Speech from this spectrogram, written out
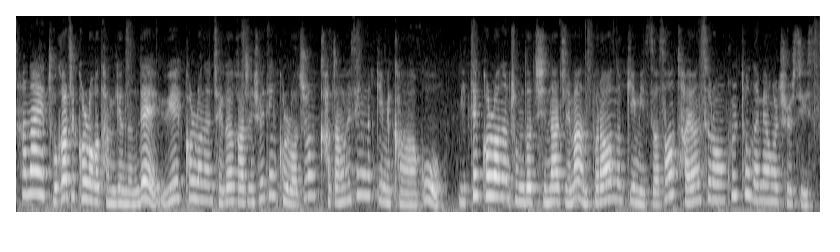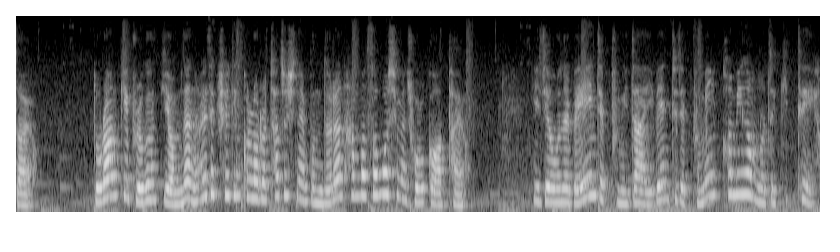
하나에 두 가지 컬러가 담겼는데 위에 컬러는 제가 가진 shading 컬러 중 가장 회색 느낌이 강하고 밑에 컬러는 좀 더 진하지만 브라운 느낌이 있어서 자연스러운 cool톤 음영을 줄 수 있어요. 노란기, 붉은기 없는 회색 shading 컬러를 찾으시는 분들은 한번 써보시면 좋을 것 같아요. 이제 오늘 메인 제품이자 이벤트 제품인 커밍업 로즈 키트예요.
